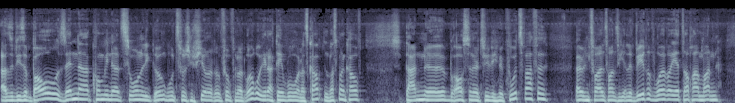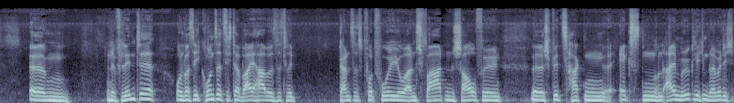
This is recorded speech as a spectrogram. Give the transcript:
Also diese Bausender-Kombination liegt irgendwo zwischen 400 und 500 Euro, je nachdem, wo man das kauft und was man kauft. Dann äh, brauchst du natürlich eine Kurzwaffe, bei dem 22 LFW-Revolver jetzt auch am Mann, ähm, eine Flinte und was ich grundsätzlich dabei habe, ist ein ganzes Portfolio an Spaten, Schaufeln, äh, Spitzhacken, Äxten und allem Möglichen, damit ich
